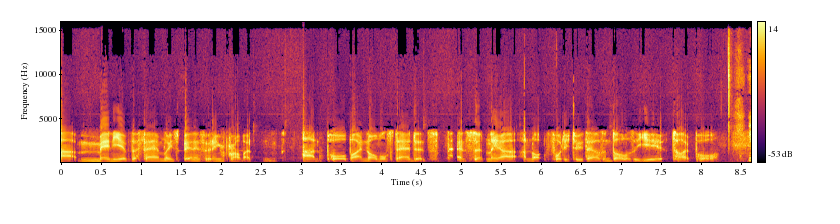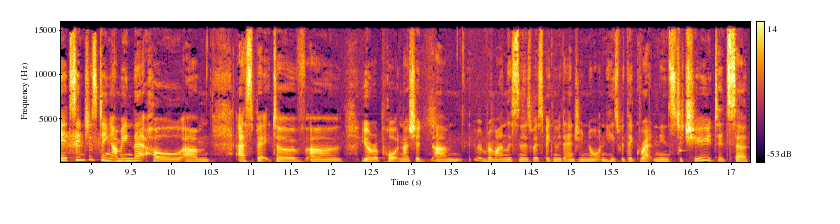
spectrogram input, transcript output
uh, many of the families benefiting from it aren't poor by normal standards and certainly are, are not $42,000 a year type poor. It's interesting. I mean, that whole um, aspect of uh, your report, and I should um, remind listeners we're speaking with Andrew Norton. He's with the Grattan Institute. It's a,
